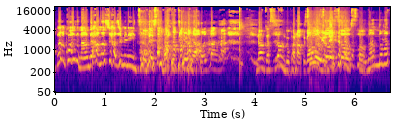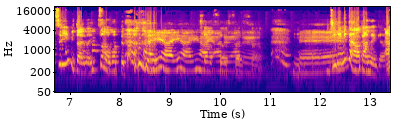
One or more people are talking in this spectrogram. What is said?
この人なんで話し始めにいつもフェスティバルって言うんや、みたいな。なんかスラングかなとか思うよねそうそうそうそう。何の祭りみたいな、いつも思ってた。はいはいはいはいあそうそうるあるそうへー。字で見たらわかんないけどね。あ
